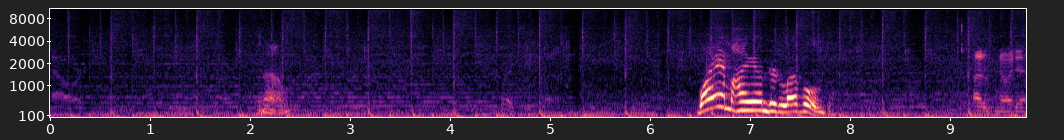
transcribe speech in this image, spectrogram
tower. No. Why am I under leveled? I have no idea.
